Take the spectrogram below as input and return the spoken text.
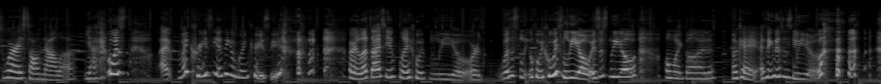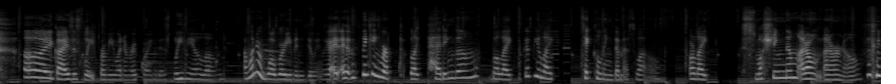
swear I saw Nala. Yeah, that was... I, am I crazy? I think I'm going crazy. Alright, let's actually play with Leo. Or what is Leo? Who is Leo? Is this Leo? Oh my god. Okay, I think this is Leo. oh, you guys just wait for me when I'm recording this. Leave me alone. I wonder what we're even doing. Like, I, I'm thinking we're like petting them, but like it could be like tickling them as well, or like smushing them. I don't I don't know. All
